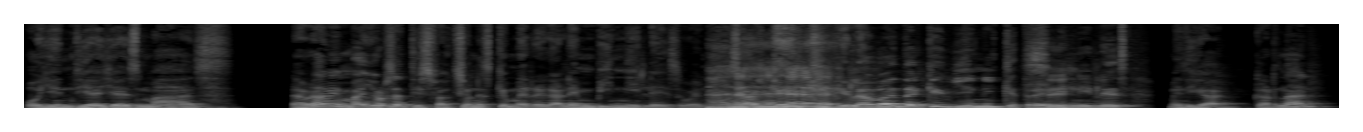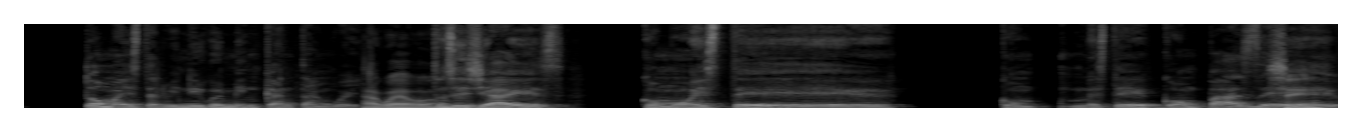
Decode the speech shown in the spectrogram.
hoy en día ya es más... La verdad, mi mayor satisfacción es que me regalen viniles, güey. ¿no? O sea, que, que- que la banda que viene y que trae Sí. viniles me diga, carnal, toma, ahí está el vinil, güey, me encantan, güey. A huevo. Entonces ya es como este... com- este compás de, Sí. de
